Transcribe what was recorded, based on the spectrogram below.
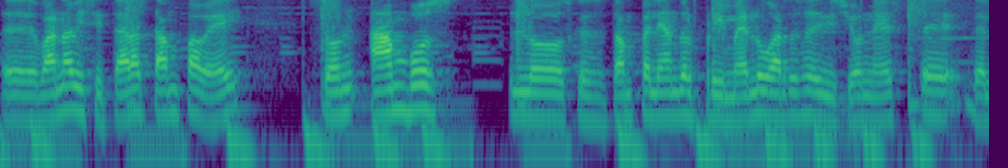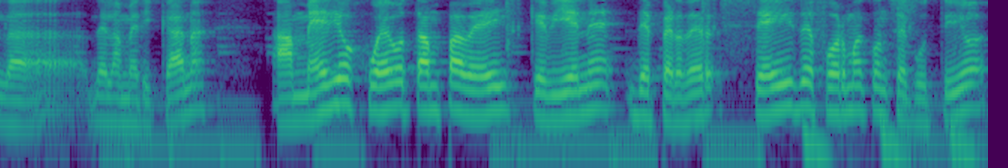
eh, van a visitar a Tampa Bay. Son ambos los que se están peleando el primer lugar de esa división este de la, de la americana a medio juego Tampa Bay que viene de perder 6 de forma consecutiva.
